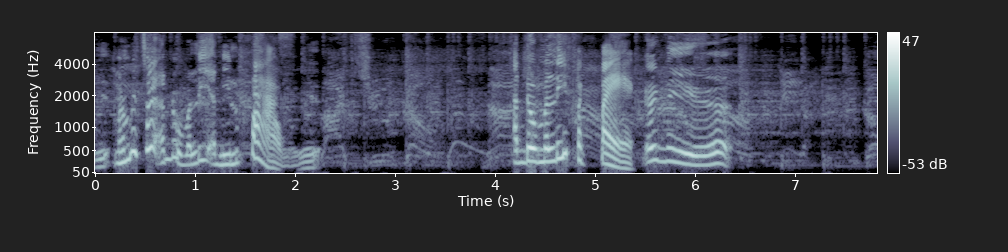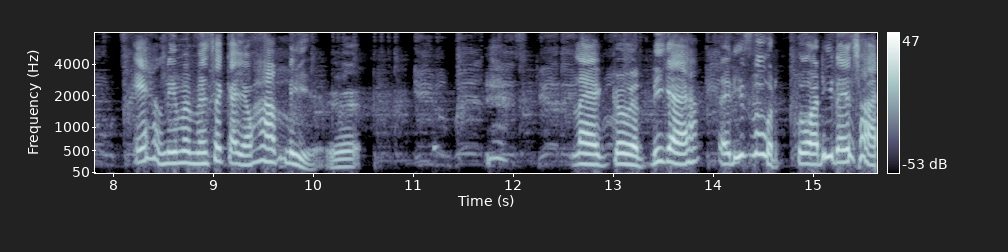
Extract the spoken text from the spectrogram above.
ๆ มันไม่ใช่อันโนมาลีอันนี้หรือเปล่า อันโนมาลีแปลกๆเอ้ยนี่เอ๊ะทางนี้มันไม่ใช่กายภาพนี่เออแรงเกิดนี่ไงในที่สุดตัวที่ได้ใช้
